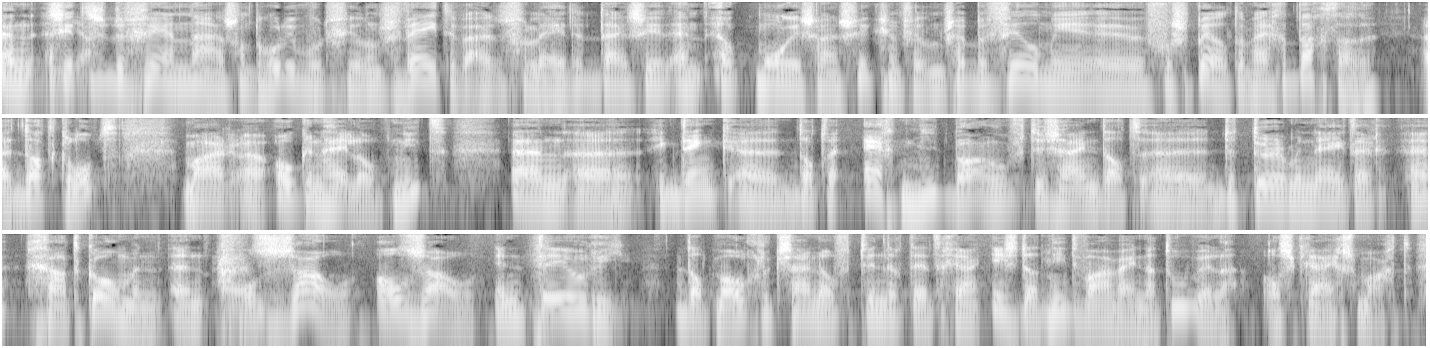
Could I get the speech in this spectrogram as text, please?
En, Zitten ze er ver naast? Want Hollywoodfilms weten we uit het verleden. Daar zit, en ook mooie science fiction films hebben veel meer uh, voorspeld dan wij gedacht hadden. Uh, dat klopt, maar uh, ook een hele hoop niet. En ik denk dat we echt niet bang hoeven te zijn dat de Terminator gaat komen. En al zou, al zou in theorie dat mogelijk zijn over 20, 30 jaar, is dat niet waar wij naartoe willen als krijgsmacht.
